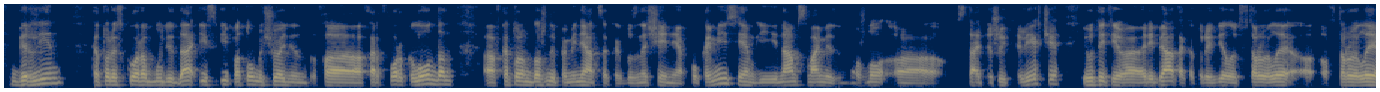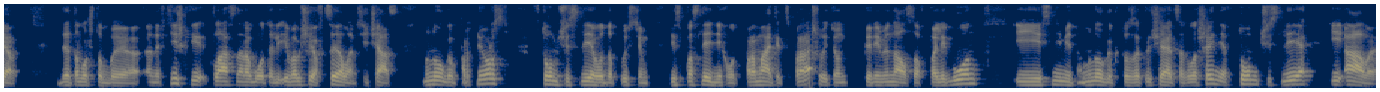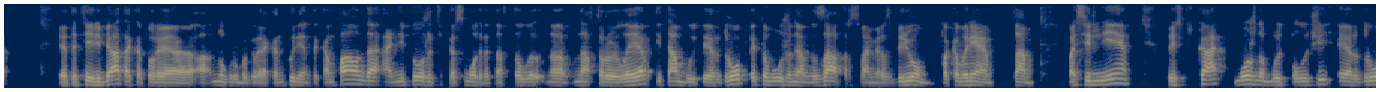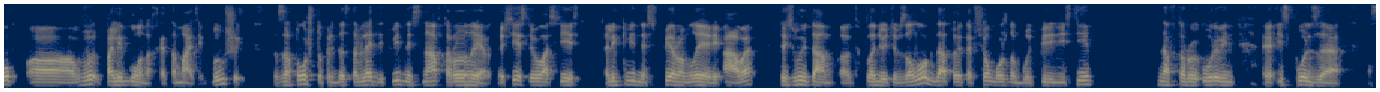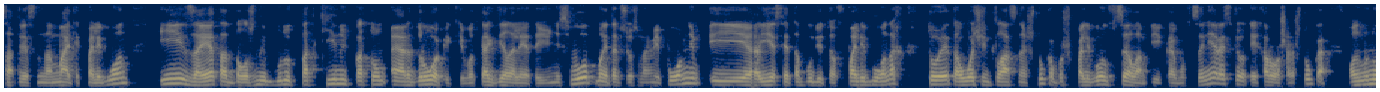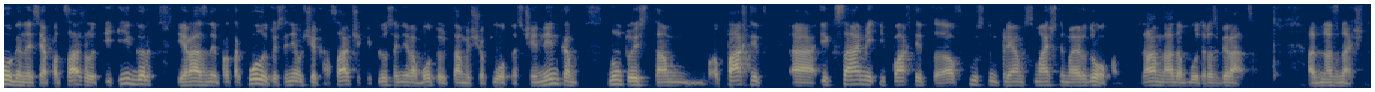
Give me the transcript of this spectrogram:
Берлин, который скоро будет, да, и, и потом еще один хардфорк Лондон, в котором должны поменяться как бы значения по комиссиям, и нам с вами должно э, стать жить легче. И вот эти ребята, которые делают второй, второй лейер для того, чтобы NFT-шки классно работали, и вообще в целом сейчас много партнерств, в том числе, вот, допустим, из последних, вот про Matic спрашиваете, он переименовался в Polygon, и с ними там много кто заключает соглашения, в том числе и Aave. Это те ребята, которые, а, ну, грубо говоря, конкуренты компаунда, они тоже теперь смотрят на, второй, на, на второй лейер, и там будет airdrop. Это мы уже, наверное, завтра с вами разберем, поковыряем там посильнее. То есть как можно будет получить airdrop э, в полигонах, это матик бывший, за то, что предоставлять ликвидность на второй лейер. То есть если у вас есть ликвидность в первом лейере AVE, то есть вы там э, кладете в залог, да, то это все можно будет перенести на второй уровень, э, используя, соответственно, Matic Polygon, и за это должны будут подкинуть потом airdropики. Вот как делали это Uniswap, мы это все с вами помним, и э, если это будет в полигонах, то это очень классная штука, потому что полигон в целом и как бы в цене растет, и хорошая штука, он много на себя подсаживает, и игр, и разные протоколы, то есть они вообще красавчики, плюс они работают там еще плотно с чейнлинком, ну, то есть там пахнет э, иксами и пахнет э, вкусным прям смачным airdropом, там надо будет разбираться однозначно.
